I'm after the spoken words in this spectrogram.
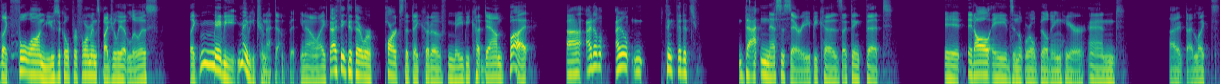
like full on musical performance by Juliette Lewis. Like maybe maybe you could trim that down a bit. You know, like I think that there were parts that they could have maybe cut down, but uh, I don't I don't think that it's that necessary because I think that it it all aids in the world building here and I I liked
